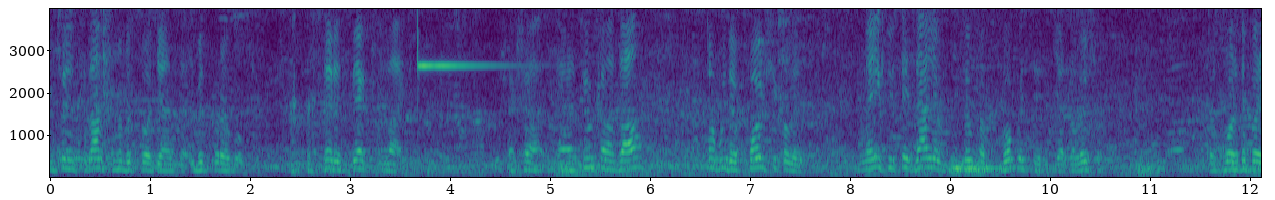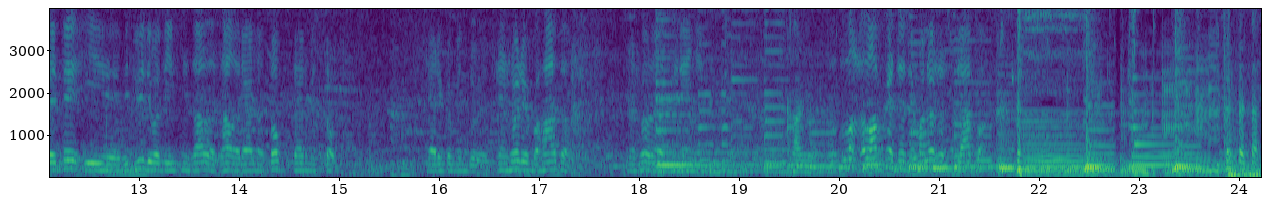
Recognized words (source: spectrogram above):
нічого не сказав, що ми без полотенця і без переобувки. Це респект і лайк. Так що е, ссылка на зал, хто буде в Польщі колись. На їхню сеть залів, ссылка в описі, я залишу. Тож можете перейти і відвідувати їхні зали. Зал реально топ, сервіс топ. Я рекомендую. Тренажерів багато, тренажери охеренні. Хаммер. Л- лавка для жима лежа шляпа.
